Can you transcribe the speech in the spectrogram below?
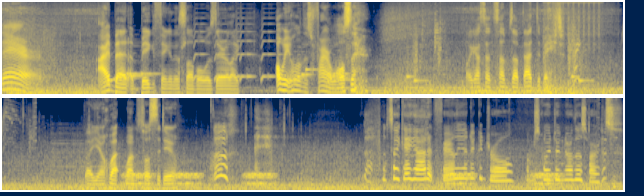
There. I bet a big thing in this level was there like, oh wait, hold on, there's firewalls there. Well, I guess that sums up that debate. but you know what, what I'm supposed to do? Looks like I got it fairly under control. I'm just going to ignore those hearts.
